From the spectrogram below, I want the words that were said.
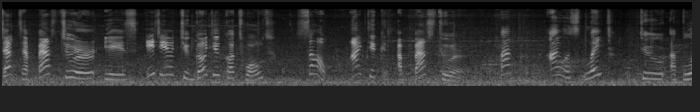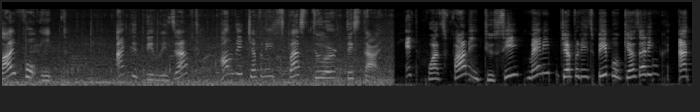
that the bus tour is easier to go to Cotswolds, so I took a bus tour. Was late to apply for it. I could be reserved on the Japanese bus tour this time. It was funny to see many Japanese people gathering at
